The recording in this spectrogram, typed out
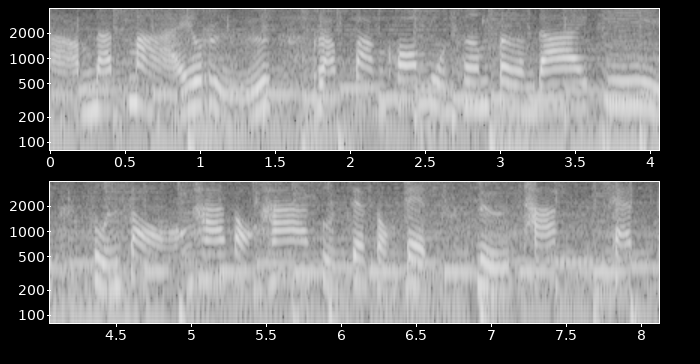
าม นัดหมายหรือรับฟังข้อมูลเพิ่มเติมได้ที่ 02-525-0727 หรือทักแชทเพ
